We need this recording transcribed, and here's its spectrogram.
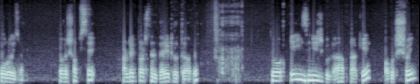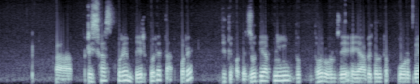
প্রয়োজন। তবে সবচেয়ে হান্ড্রেড পার্সেন্ট ভ্যালিড হতে হবে। তো এই জিনিসগুলো আপনাকে অবশ্যই রিসার্চ করে বের করে তারপরে দিতে হবে। যদি আপনি ধরুন যে এই আবেদনটা পড়বে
